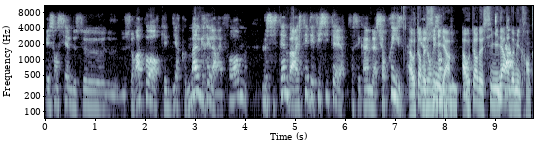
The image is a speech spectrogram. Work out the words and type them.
essentielle de ce, de, ce rapport, qui est de dire que malgré la réforme, le système va rester déficitaire. Ça, c'est quand même la surprise. À hauteur de 6 milliards. À hauteur de 6 milliards en 2030.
